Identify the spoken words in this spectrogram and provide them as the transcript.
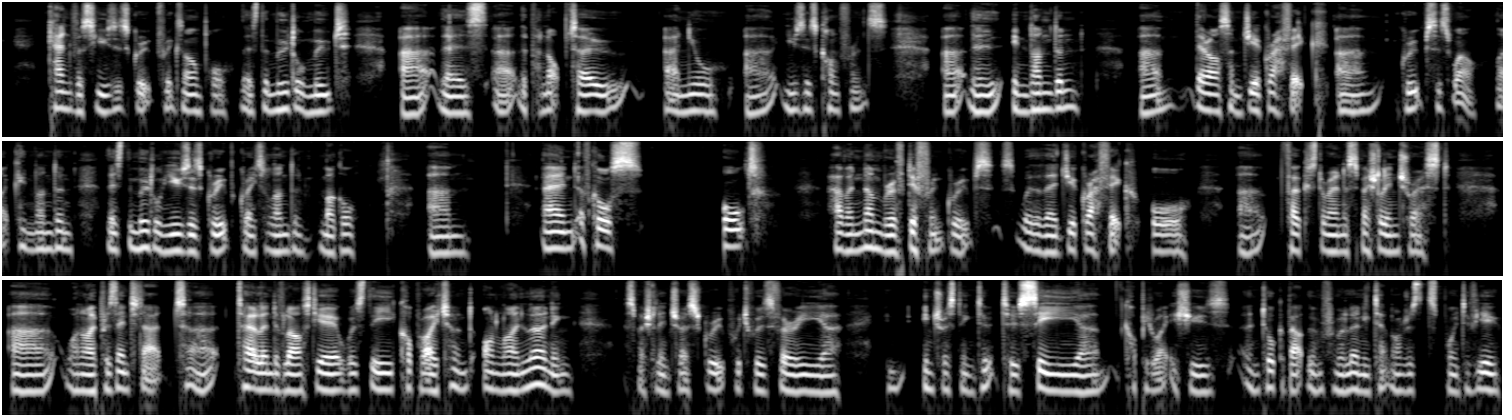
Canvas users group, for example. There's the Moodle Moot. Uh, there's uh, the Panopto annual uh, users conference. Uh, in London, um, there are some geographic um, groups as well. Like in London, there's the Moodle users group, Greater London, Muggle. Um, and of course, Alt have a number of different groups, whether they're geographic or uh, focused around a special interest. Uh, one I presented at uh, tail end of last year was the copyright and online learning special interest group, which was very uh, in interesting to, to see um, copyright issues and talk about them from a learning technologist's point of view.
